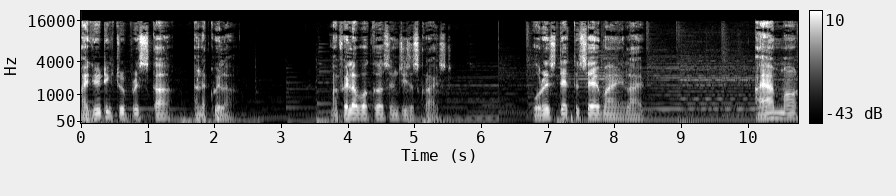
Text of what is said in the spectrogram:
My greetings to Prisca and Aquila, my fellow workers in Jesus Christ, who risked death to save my life. I am not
